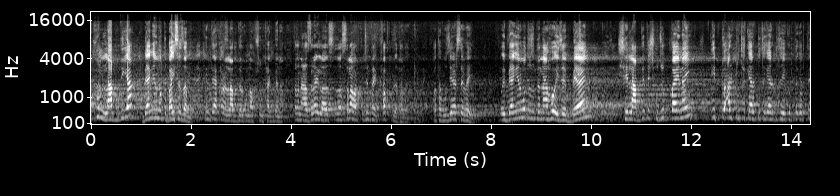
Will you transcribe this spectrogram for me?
এখন লাভ দিয়া ব্যাঙের মতো বাইসে যাব। কিন্তু এখন লাভ দেওয়ার কোনো অপশন থাকবে না। তখন আজরাইল আসসালাম আমার পিছন থেকে খাপ করে থাকবে কথা বুঝে আসছে ভাই? ওই ব্যাঙের মতো যাতে না হয় যে ব্যাং সে লাভ দিতে সুযোগ পায় নাই, একটু আর একটু থাকে আর একটু থাকে আর একটু থেকে করতে করতে।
